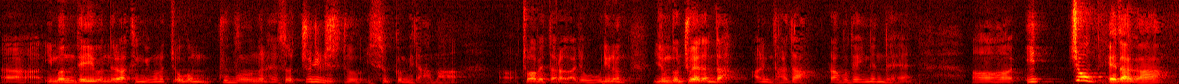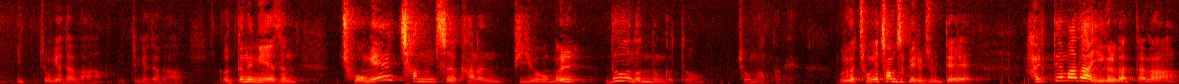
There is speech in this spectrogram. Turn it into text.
어, 임원 대의원들 같은 경우는 조금 구분을 해서 줄일 수도 있을 겁니다. 아마 어, 조합에 따라 가지고 우리는 이 정도는 줘야 된다 아니면 다르다라고 돼 있는데 어, 이쪽에다가 이쪽에다가 이쪽에다가 어떤 의미에서는 총회 참석하는 비용을 넣어 놓는 것도 좋은 방법이에요. 우리가 총회 참석비를 줄 때 할 때마다 이걸 갖다가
